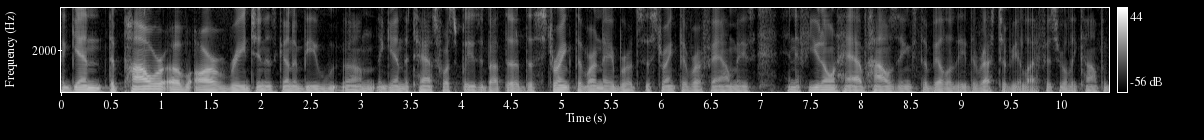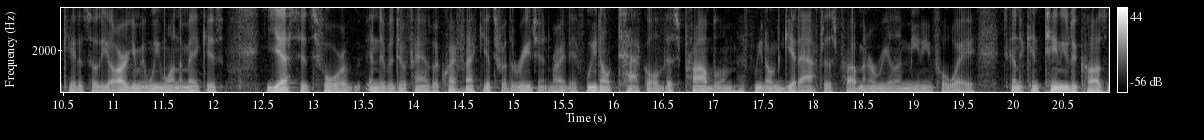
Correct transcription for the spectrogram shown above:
again the power of our region is going to be um, again the task force believes about the the strength of our neighborhoods, the strength of our families, and if you don't have housing stability, the rest of your life is really complicated. So the argument we want to make is, yes, it's for individual families, but quite frankly, it's for the region, right? If we don't tackle this problem, if we don't get after this problem in a real and meaningful way, it's going to continue to cause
